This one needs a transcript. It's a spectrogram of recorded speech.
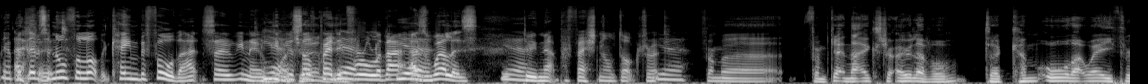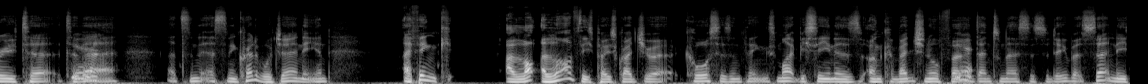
Yeah, but there's an awful lot that came before that. So, you know, yeah. give yourself journey. credit yeah. for all of that yeah. as well as doing that professional doctorate. Yeah. From uh from getting that extra O level to come all that way through to, to there. That's an that's an incredible journey. And I think a lot a lot of these postgraduate courses and things might be seen as unconventional for dental nurses to do, but certainly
